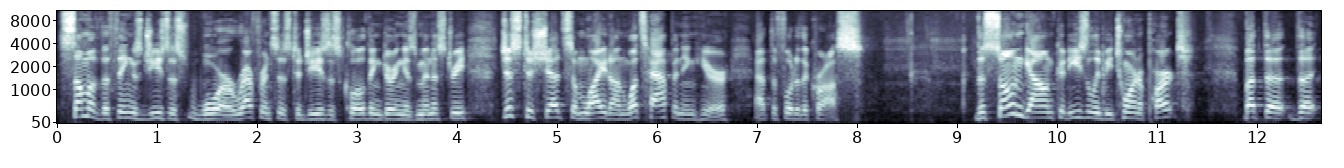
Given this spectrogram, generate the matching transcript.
some of the things Jesus wore, references to Jesus' clothing during his ministry, just to shed some light on what's happening here at the foot of the cross. The sewn gown could easily be torn apart but the, the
